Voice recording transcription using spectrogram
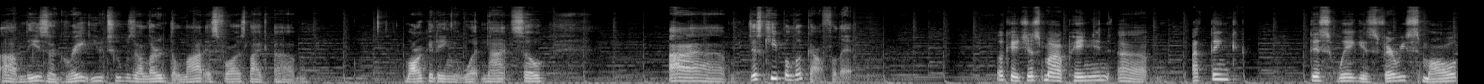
Um, these are great YouTubers. I learned a lot as far as like um, marketing and whatnot. So uh, just keep a lookout for that. Okay, just my opinion. Uh, I think this wig is very small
